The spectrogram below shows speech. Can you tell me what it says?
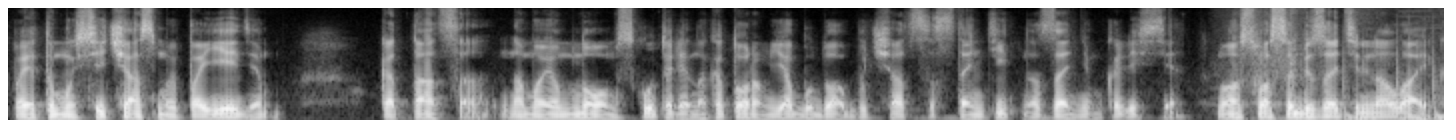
Поэтому сейчас мы поедем кататься на моем новом скутере, на котором я буду обучаться стантить на заднем колесе. Ну а с вас обязательно лайк.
